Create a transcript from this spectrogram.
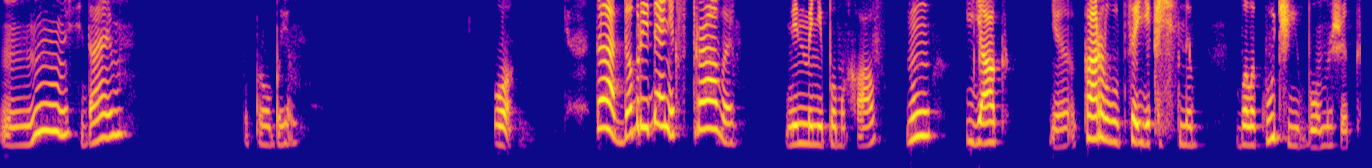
Ну, сідаємо. Попробуємо. О. Так, добрий день, як справи. Він мені помахав. Ну, і як? Карл це якийсь не балакучий бомжик.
